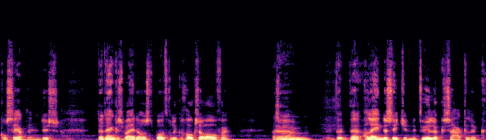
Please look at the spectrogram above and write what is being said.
concerten. Dus daar denken ze bij de Oosterpoort gelukkig ook zo over. Is um, de, de, alleen daar zit je natuurlijk zakelijk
